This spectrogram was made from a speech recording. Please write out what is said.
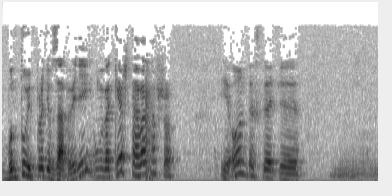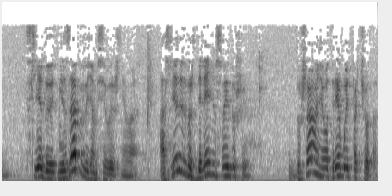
бунтует против заповедей, умывакеш тават навшо. И он, так сказать, э, следует не заповедям Всевышнего, а следует вожделению своей души. Душа у него требует почета.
